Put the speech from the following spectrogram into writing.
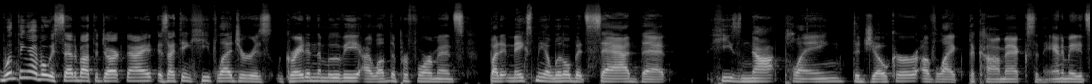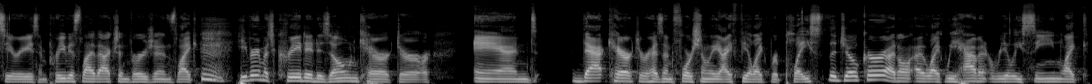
one thing I've always said about The Dark Knight is I think Heath Ledger is great in the movie. I love the performance, but it makes me a little bit sad that he's not playing the Joker of like the comics and the animated series and previous live action versions. Like hmm. he very much created his own character and that character has unfortunately I feel like replaced the Joker. I don't I like we haven't really seen like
